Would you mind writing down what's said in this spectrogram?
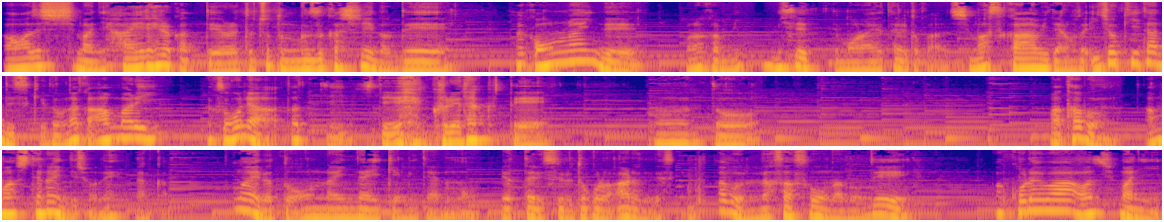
淡路島に入れるかって言われるとちょっと難しいので、なんかオンラインで、なんか見せてもらえたりとかしますか？みたいなこと一応聞いたんですけど、なんかあんまり、そこにはタッチしてくれなくて、うんと、まあ多分、あんましてないんでしょうね。なんか、都内だとオンライン内見みたいなのもやったりするところあるんですけど、多分なさそうなので、まあ、これは淡路島に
